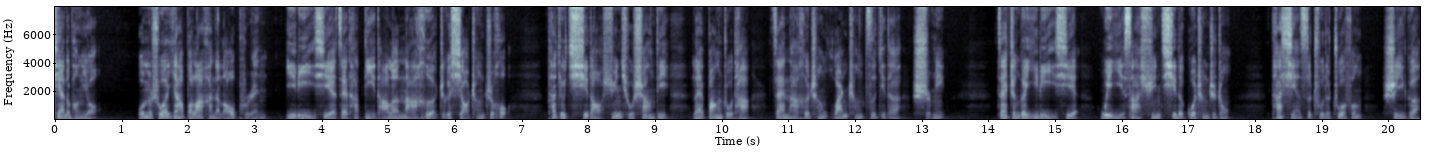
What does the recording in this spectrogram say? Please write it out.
亲爱的朋友，我们说亚伯拉罕的老仆人以利以谢，在他抵达了拿鹤这个小城之后，他就祈祷寻求上帝来帮助他在拿鹤城完成自己的使命。在整个以利以谢为以撒寻妻的过程之中，他显示出的作风是一个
